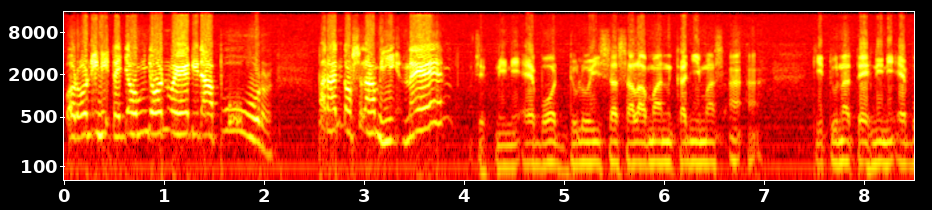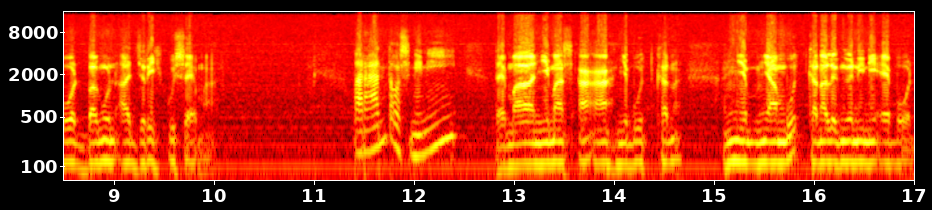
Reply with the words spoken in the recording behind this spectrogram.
Orang ini teh jongjon we di dapur. Parantos lami nen. Cek nini ebod dulu isa salaman kanyimas aa kituna teh nini ebod bangun ajrih ku semah parantos Nini. Tema nyimas Aah nyebutkan menyambut nyambut karena lengan ini ebod.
